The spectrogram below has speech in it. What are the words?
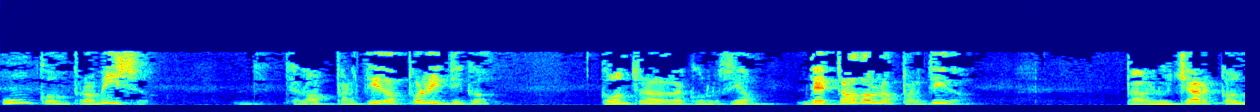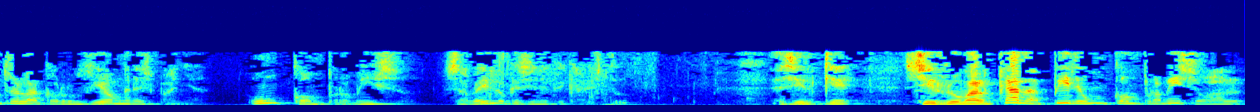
un compromiso de los partidos políticos contra la corrupción, de todos los partidos, para luchar contra la corrupción en España. Un compromiso. ¿Sabéis lo que significa esto? Es decir, que si Rubalcaba pide un compromiso al,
